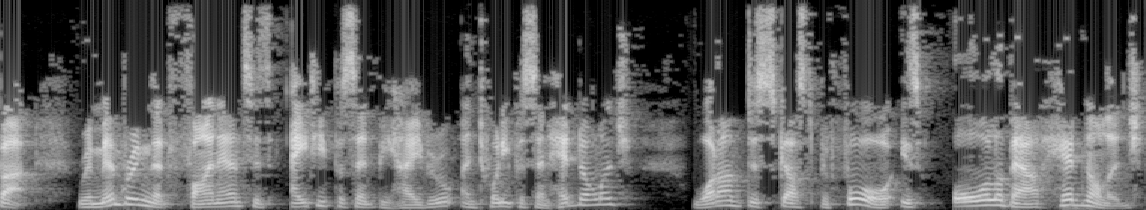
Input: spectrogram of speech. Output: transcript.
But remembering that finance is 80% behavioral and 20% head knowledge, what I've discussed before is all about head knowledge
